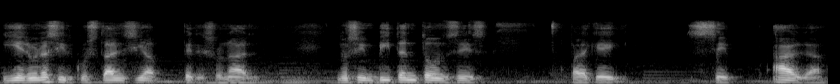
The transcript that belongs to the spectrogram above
Y en una circunstancia personal, nos invita entonces para que se haga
